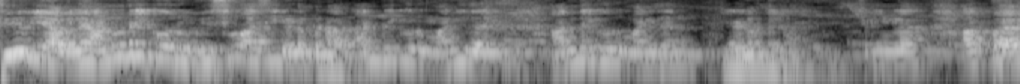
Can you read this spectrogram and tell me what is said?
சீரியாவில் அன்றைக்கு ஒரு விசுவாசி எழும்பினார். அன்றைக்கு ஒரு மனிதன் அன்றைக்கு ஒரு மனிதன் எழும்பினார். சரிங்களா? அப்போ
